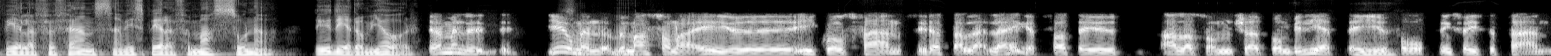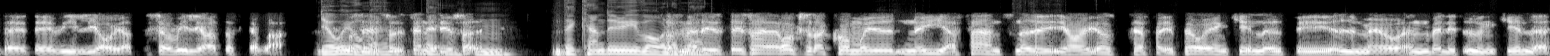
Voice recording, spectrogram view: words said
spelar för fansen, vi spelar för massorna. Det är ju det de gör. Ja, men, jo, men massorna är ju equals fans i detta lä- läget. För att det är ju, alla som köper en biljett är ju förhoppningsvis ett fan. Det, det vill jag ju så vill jag att det ska vara. Jo, jo, sen men, så- sen är det ju så- mm, det kan det ju vara. Men, det, är så här också, där kommer ju nya fans nu. Jag, jag träffar ju på en kille ute i Umeå, en väldigt ung kille.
